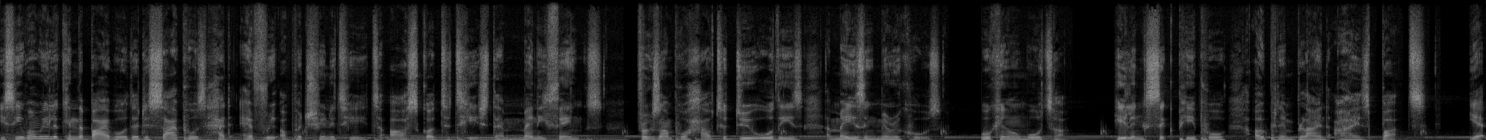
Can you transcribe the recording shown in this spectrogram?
You see, when we look in the Bible, the disciples had every opportunity to ask God to teach them many things. For example, how to do all these amazing miracles, walking on water, healing sick people, opening blind eyes. But yet,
